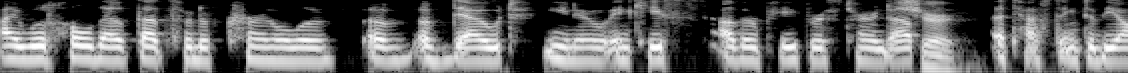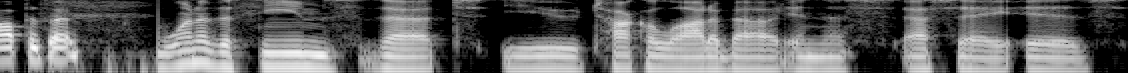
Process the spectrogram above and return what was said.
I would hold out that sort of kernel of, of, of doubt, you know, in case other papers turned up sure. attesting to the opposite. One of the themes that you talk a lot about in this essay is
